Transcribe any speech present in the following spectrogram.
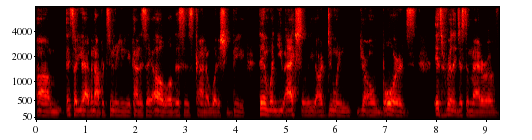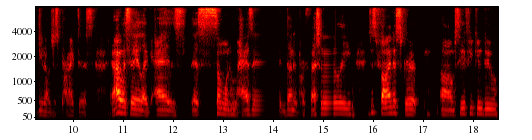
um, and so you have an opportunity to kind of say oh well this is kind of what it should be then when you actually are doing your own boards it's really just a matter of you know just practice and i would say like as as someone who hasn't done it professionally, just find a script. Um, see if you can do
